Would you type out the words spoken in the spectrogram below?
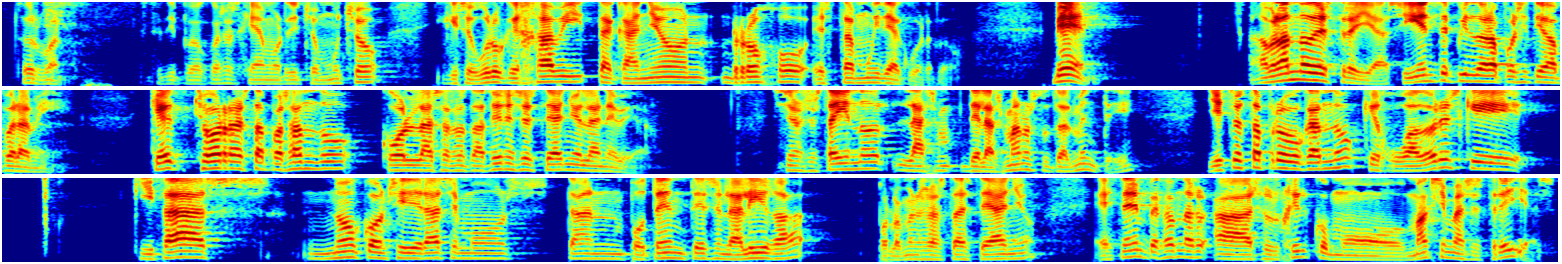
Entonces, bueno, este tipo de cosas que ya hemos dicho mucho y que seguro que Javi Tacañón Rojo está muy de acuerdo. Bien, hablando de estrellas, siguiente píldora positiva para mí. ¿Qué chorra está pasando con las anotaciones este año en la NBA? se nos está yendo de las manos totalmente. ¿eh? Y esto está provocando que jugadores que quizás no considerásemos tan potentes en la liga, por lo menos hasta este año, estén empezando a surgir como máximas estrellas.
